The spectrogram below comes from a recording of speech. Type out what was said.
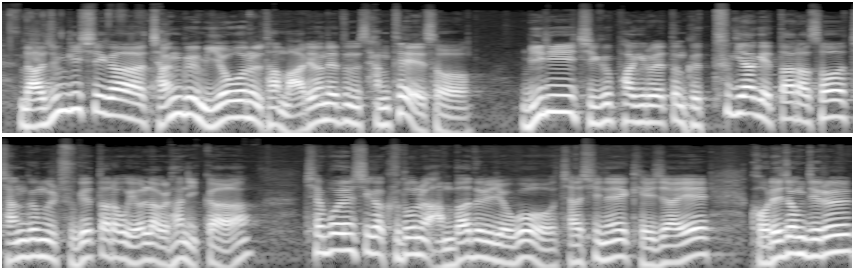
나준기 씨가 잔금 2억 원을 다 마련해둔 상태에서 미리 지급하기로 했던 그 특약에 따라서 잔금을 주겠다라고 연락을 하니까 최보현 씨가 그 돈을 안 받으려고 자신의 계좌에 거래 정지를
